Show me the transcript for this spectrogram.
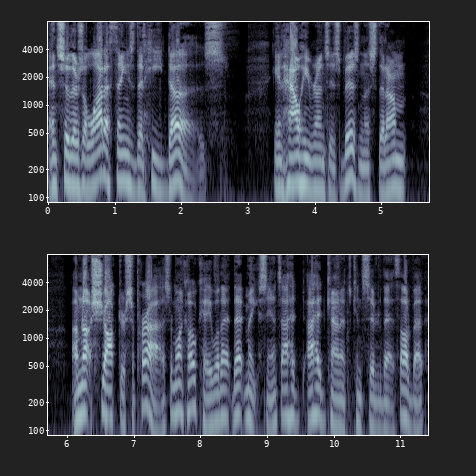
And so there's a lot of things that he does in how he runs his business that I'm I'm not shocked or surprised. I'm like, okay, well that that makes sense. I had I had kind of considered that, thought about it.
